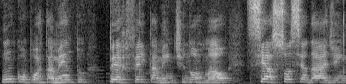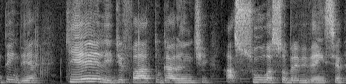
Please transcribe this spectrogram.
um comportamento perfeitamente normal se a sociedade entender que ele de fato garante a sua sobrevivência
